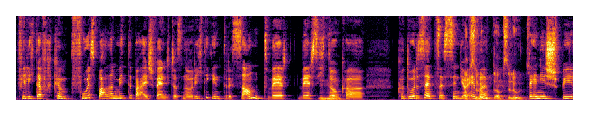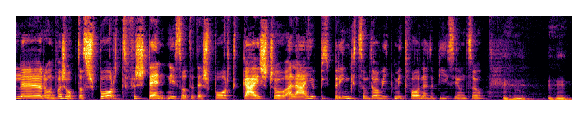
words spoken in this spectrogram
vielleicht einfach Fußballer mit dabei ist, fände ich das noch richtig interessant, wer, wer sich mhm. da kann kann durchsetzen Es sind ja absolut, eben absolut. Tennisspieler und weißt, ob das Sportverständnis oder der Sportgeist schon allein etwas bringt, um da weit mit vorne dabei zu sein und so. Mhm. Mhm.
